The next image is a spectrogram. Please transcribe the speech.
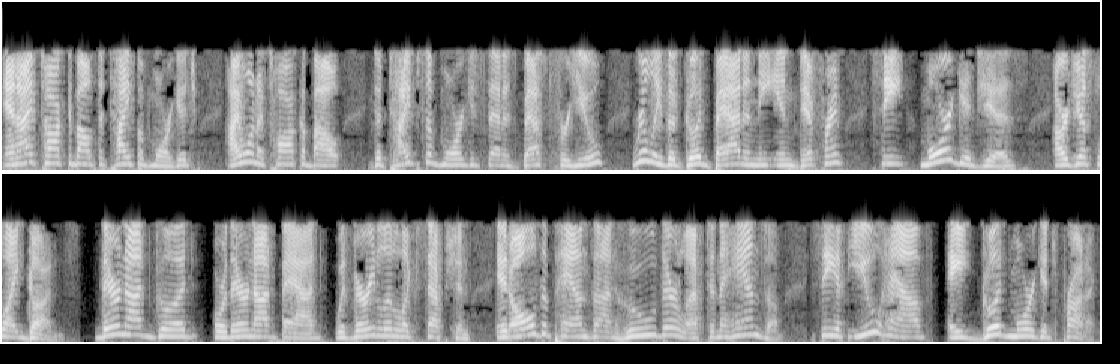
And I've talked about the type of mortgage. I want to talk about the types of mortgage that is best for you, really the good, bad, and the indifferent. See, mortgages are just like guns. They're not good or they're not bad, with very little exception. It all depends on who they're left in the hands of. See, if you have a good mortgage product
